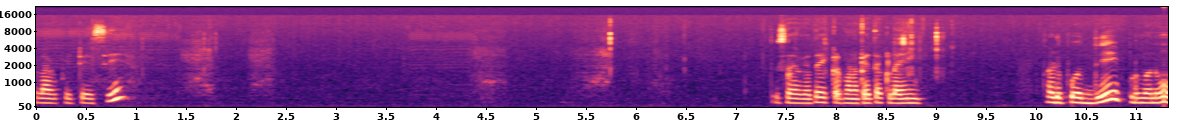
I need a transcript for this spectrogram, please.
ఇలా పెట్టేసి చూసారు కదా ఇక్కడ మనకైతే ఒక లైన్ పడిపోద్ది. ఇప్పుడు మనం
